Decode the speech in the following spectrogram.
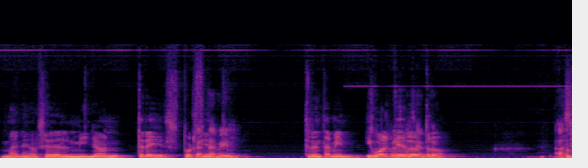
Vale, o sea, del millón, 3%. 30.000. 30.000, igual que el otro. Ah, sí,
